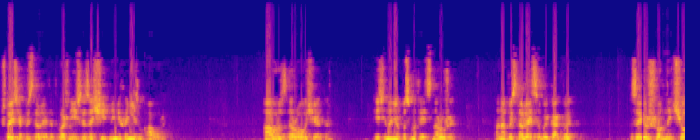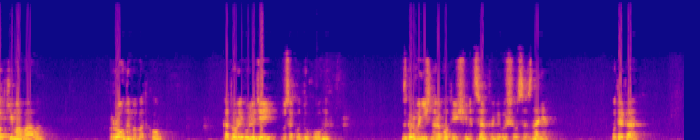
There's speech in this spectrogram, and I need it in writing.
Что из себя представляет? Это важнейший защитный механизм ауры – Аура здорового человека, если на нее посмотреть снаружи, она представляет собой как бы завершенный четким овалом, ровным ободком, который у людей высокодуховных, с гармонично работающими центрами высшего сознания, вот эта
